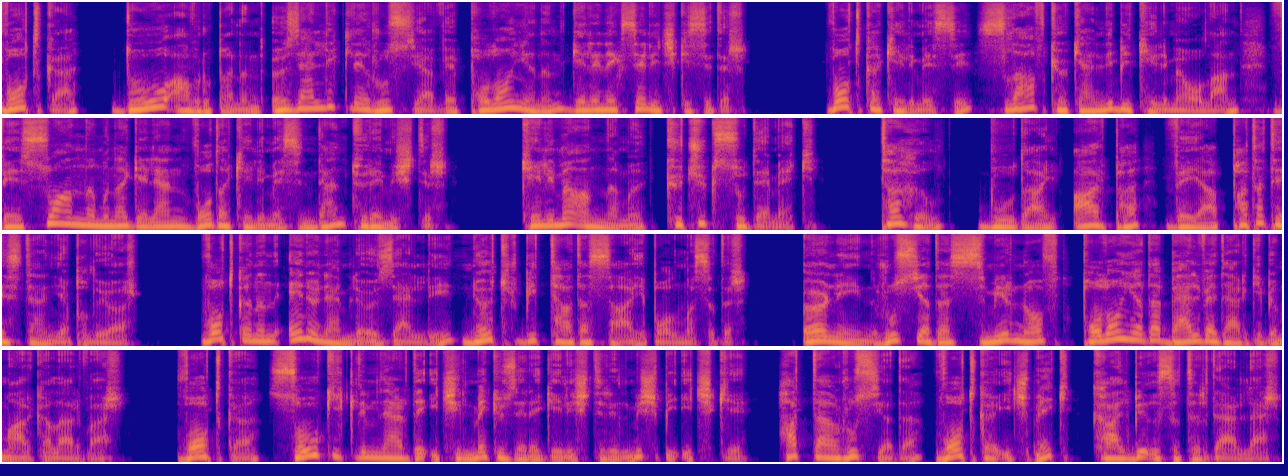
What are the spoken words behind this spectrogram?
Vodka, Doğu Avrupa'nın özellikle Rusya ve Polonya'nın geleneksel içkisidir. Vodka kelimesi Slav kökenli bir kelime olan ve su anlamına gelen voda kelimesinden türemiştir. Kelime anlamı küçük su demek. Tahıl, buğday, arpa veya patatesten yapılıyor. Vodka'nın en önemli özelliği nötr bir tada sahip olmasıdır. Örneğin Rusya'da Smirnov, Polonya'da Belvedere gibi markalar var. Vodka, soğuk iklimlerde içilmek üzere geliştirilmiş bir içki. Hatta Rusya'da vodka içmek kalbi ısıtır derler.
